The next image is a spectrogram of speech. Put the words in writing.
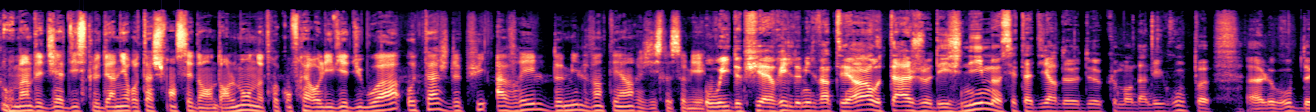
Aux mains des djihadistes, le dernier otage français dans, dans le monde, notre confrère Olivier Dubois, otage depuis avril 2021, Régis Le Sommier. Oui, depuis avril 2021, otage des JNIM, c'est-à-dire de, de comment d'un des groupes, le groupe de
